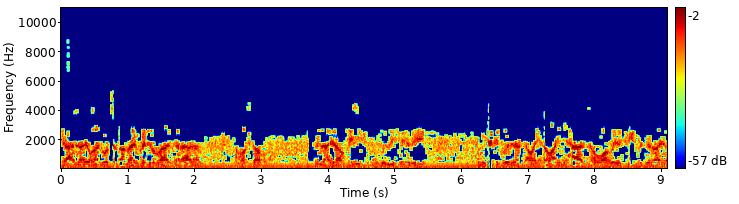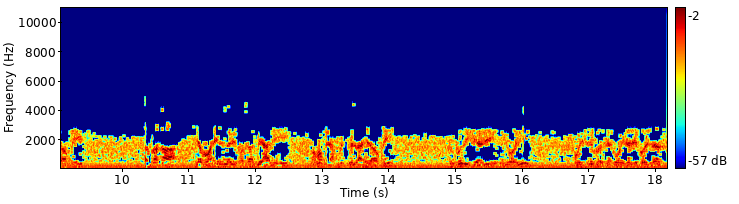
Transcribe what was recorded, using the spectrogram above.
شفاء لا يغادر سقما يفرد ذلك ثلاثا أو أكثر بسم الله العظيم. وكل شيء فيه. ومن شر كل نفس وإلى عين حاسه الله يكفيه بسم الله العظيم. فبقى إلى النبي صلى الله عليه وسلم بهذه الرقعه بسم الله العظيم. من كل شر كل نفس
